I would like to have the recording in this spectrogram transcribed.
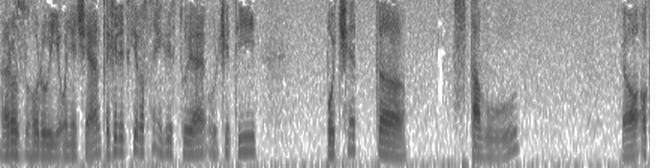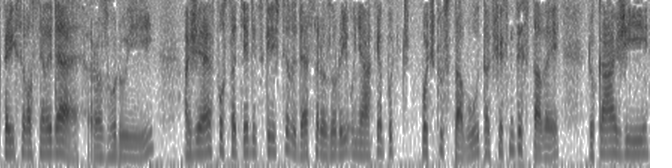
rozhodují o něčem, takže vždycky vlastně existuje určitý počet eh, stavů, jo, o kterých se vlastně lidé rozhodují a že v podstatě vždycky, když ty lidé se rozhodují o nějaké počtu stavů, tak všechny ty stavy dokáží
